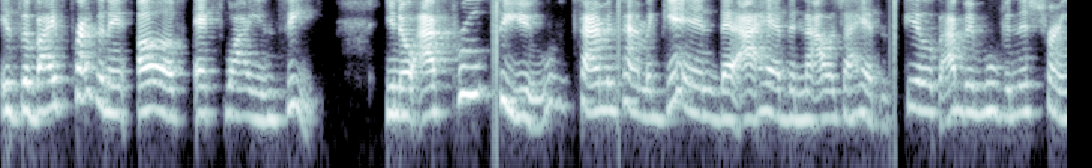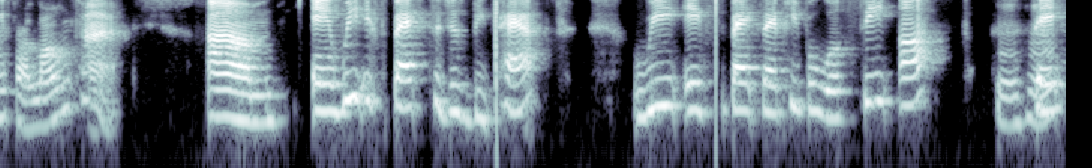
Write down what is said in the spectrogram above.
is the vice president of X, Y, and Z. You know, I've proved to you time and time again that I have the knowledge, I have the skills. I've been moving this train for a long time. Um, and we expect to just be tapped. We expect that people will see us. Mm-hmm. They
